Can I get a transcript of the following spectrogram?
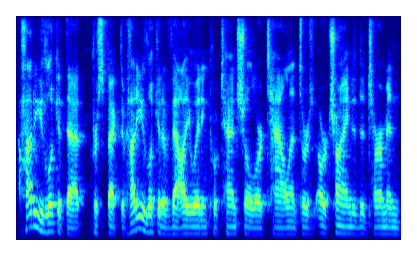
How do you look at that perspective? How do you look at evaluating potential or talent or, or trying to determine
